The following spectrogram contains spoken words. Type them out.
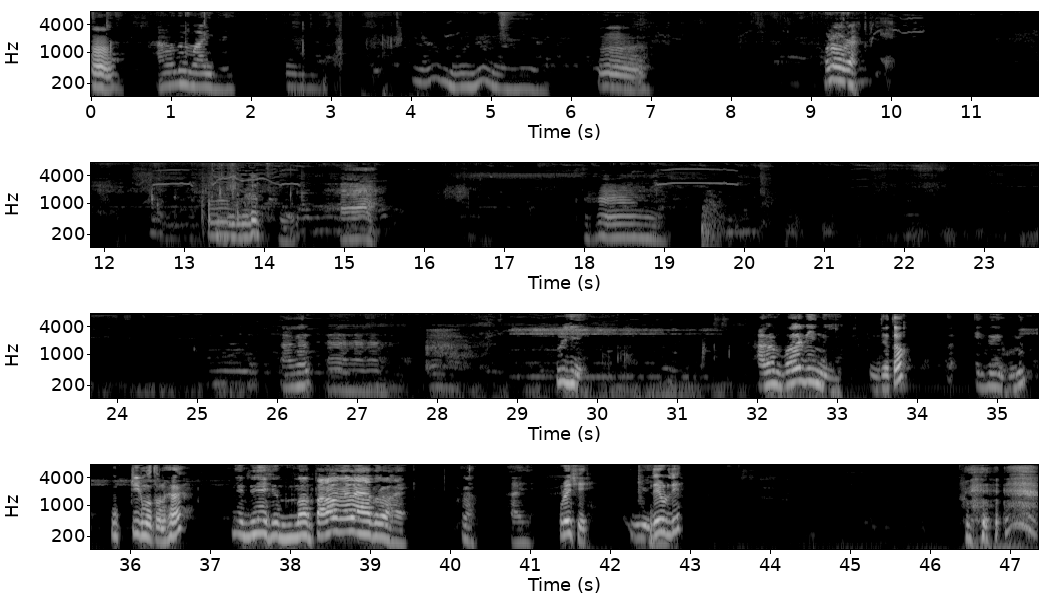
হুম আমাদের মাই নেই। মন্দির মন্দির হুম ওরা ওরা এগুলো তো, হ্যাঁ হুম আগে হ্যাঁ হ্যাঁ হ্যাঁ বুঝলি আগে বলে দিননি যেত এগুলো এগুলো উক্তির মতন হ্যাঁ নিয়ে এসে পাগল মেলা এত হয় হ্যাঁ এই, উড়েছে এই, দিয়ে উড় দিয়ে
